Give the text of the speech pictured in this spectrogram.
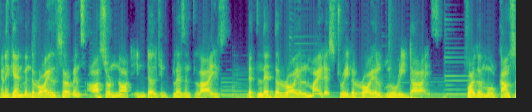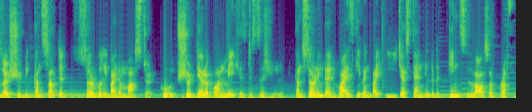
And again, when the royal servants asked or not, indulge in pleasant lies that led the royal mind astray, the royal glory dies. Furthermore, counselors should be consulted servilely by the master, who should thereupon make his decision concerning the advice given by each as tending to the king's loss or profit.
